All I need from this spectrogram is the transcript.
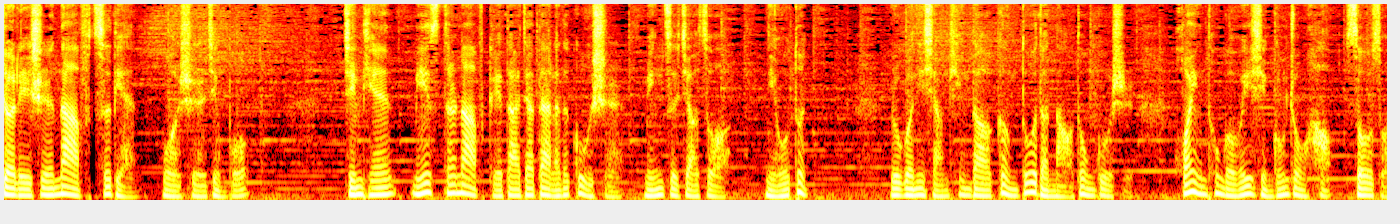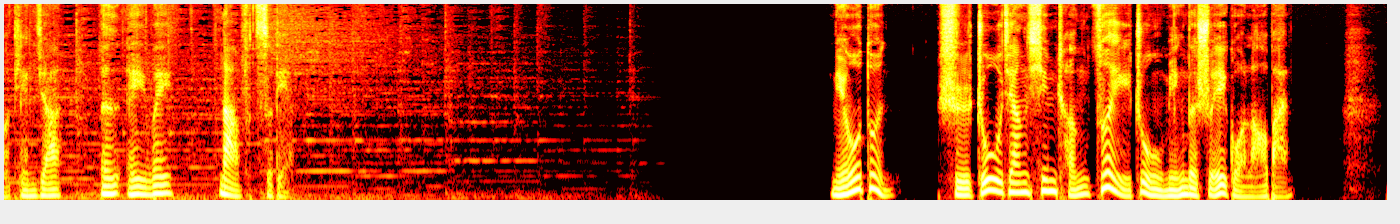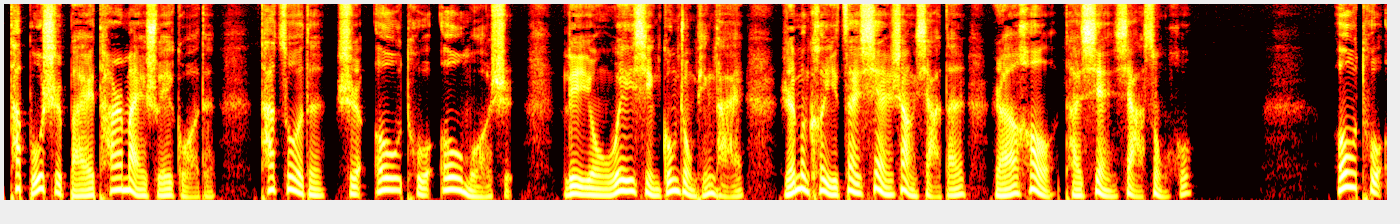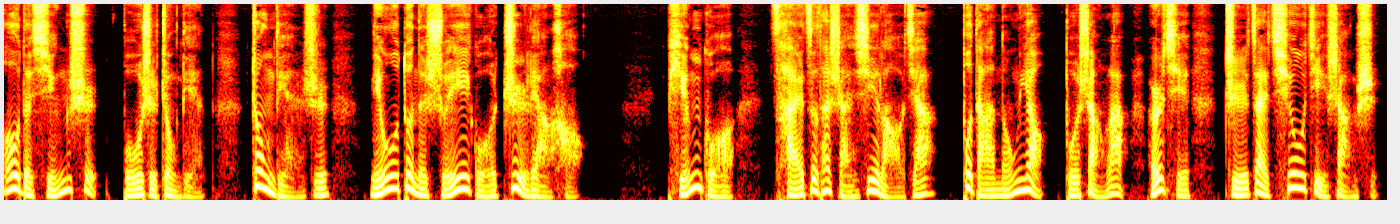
这里是 NAF 词典，我是静波。今天 Mr. NAF 给大家带来的故事名字叫做《牛顿》。如果你想听到更多的脑洞故事，欢迎通过微信公众号搜索添加 “NAV Nuff 词典”。牛顿是珠江新城最著名的水果老板。他不是摆摊卖水果的，他做的是 O2O O 模式，利用微信公众平台，人们可以在线上下单，然后他线下送货。O to O 的形式不是重点，重点是牛顿的水果质量好，苹果采自他陕西老家，不打农药，不上蜡，而且只在秋季上市。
